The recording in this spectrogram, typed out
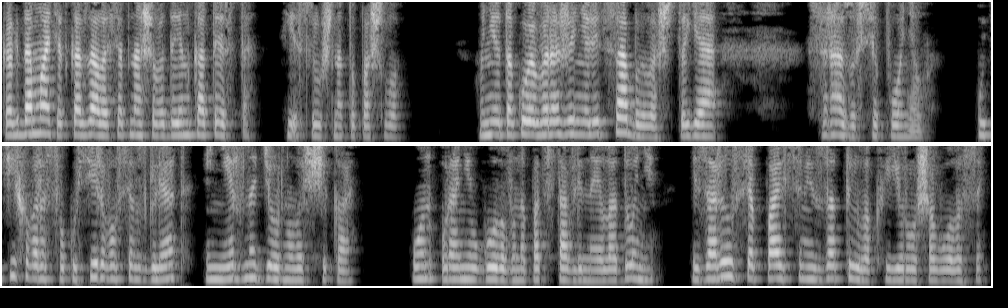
Когда мать отказалась от нашего ДНК-теста, если уж на то пошло. У нее такое выражение лица было, что я сразу все понял. У Тихого расфокусировался взгляд и нервно дернулась щека. Он уронил голову на подставленные ладони и зарылся пальцами в затылок, ероша волосы.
